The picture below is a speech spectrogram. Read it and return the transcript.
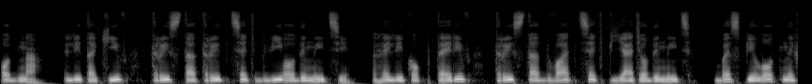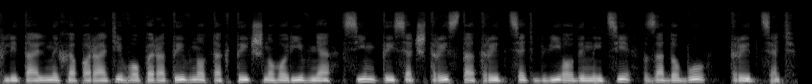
1, літаків 332 одиниці, гелікоптерів 325 одиниць, безпілотних літальних апаратів оперативно-тактичного рівня 7332 одиниці за добу 30,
